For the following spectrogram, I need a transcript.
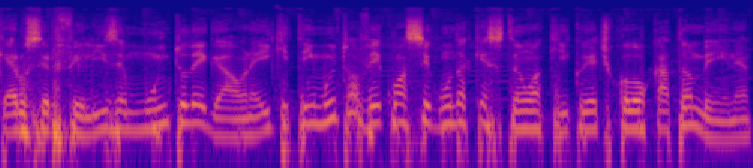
quero ser feliz é muito legal, né? E que tem muito a ver com a segunda questão aqui que eu ia te colocar também, né?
